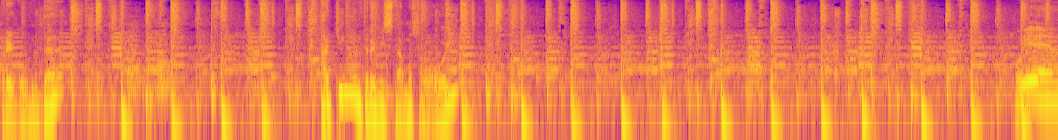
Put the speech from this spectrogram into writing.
¿Pregunta? ¿A quién entrevistamos hoy? Muy bien,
